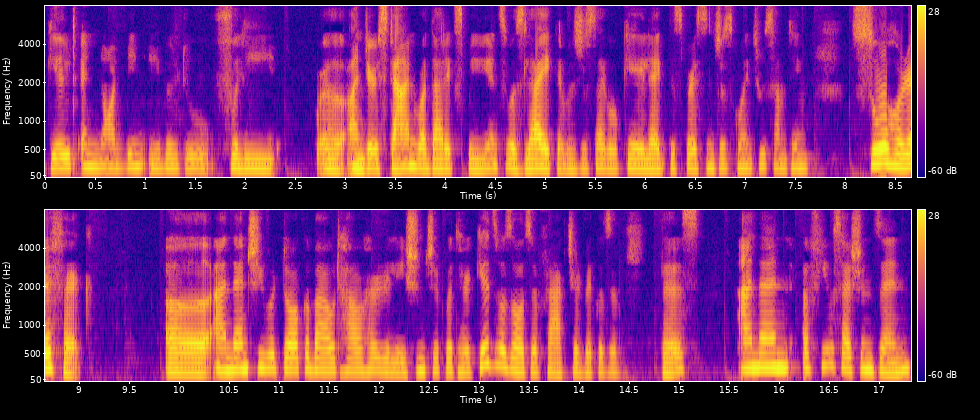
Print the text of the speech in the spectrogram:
guilt and not being able to fully uh, understand what that experience was like. It was just like, okay, like this person's just going through something so horrific. Uh, and then she would talk about how her relationship with her kids was also fractured because of this. And then a few sessions in,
